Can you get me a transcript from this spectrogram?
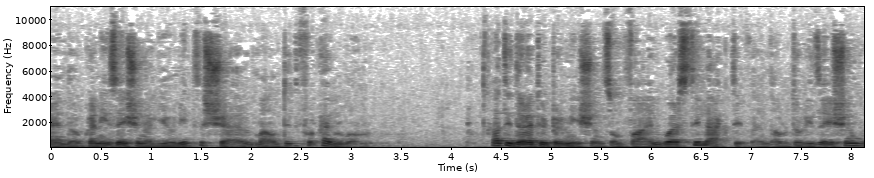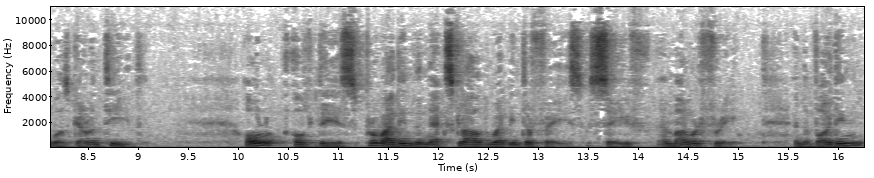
and organizational unit share mounted for everyone. Directory permissions on file were still active and authorization was guaranteed. All of this providing the Nextcloud web interface safe and malware-free and avoiding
